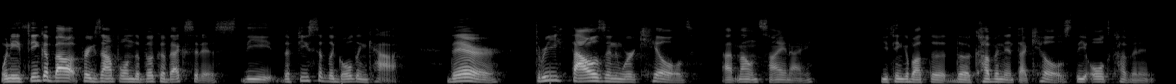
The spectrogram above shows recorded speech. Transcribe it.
When you think about, for example, in the book of Exodus, the, the Feast of the Golden Calf, there, 3,000 were killed at Mount Sinai. You think about the, the covenant that kills, the old covenant.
